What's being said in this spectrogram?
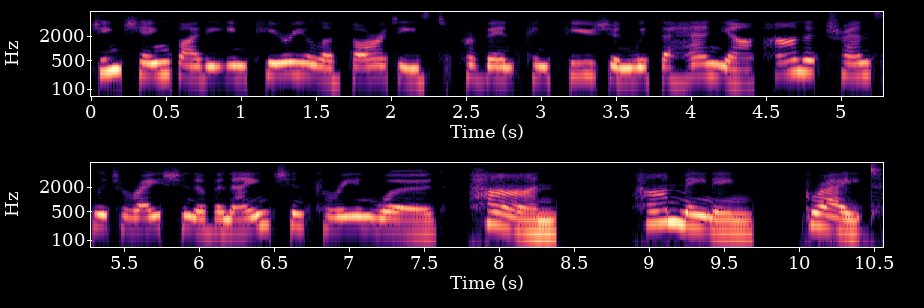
Jincheng by the imperial authorities to prevent confusion with the Hanya Han a transliteration of an ancient Korean word, Han, Han meaning great,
